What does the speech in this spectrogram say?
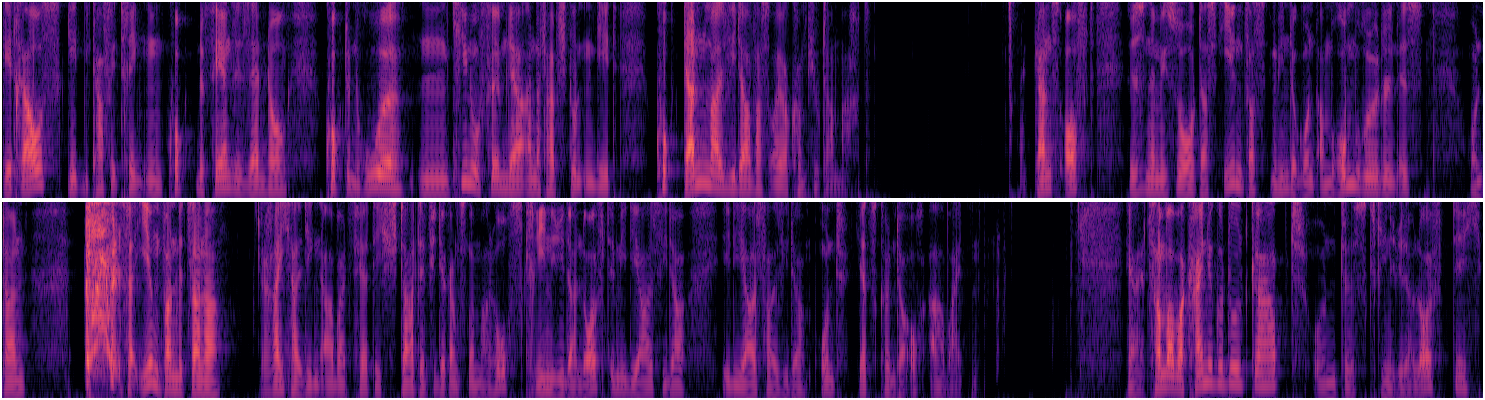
Geht raus, geht einen Kaffee trinken, guckt eine Fernsehsendung, guckt in Ruhe einen Kinofilm, der anderthalb Stunden geht. Guckt dann mal wieder, was euer Computer macht. Ganz oft ist es nämlich so, dass irgendwas im Hintergrund am Rumrödeln ist und dann ist er irgendwann mit seiner reichhaltigen Arbeit fertig, startet wieder ganz normal hoch, Screenreader läuft im Ideal wieder, Idealfall wieder und jetzt könnt ihr auch arbeiten. Ja, jetzt haben wir aber keine Geduld gehabt und der Screenreader läuft nicht.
